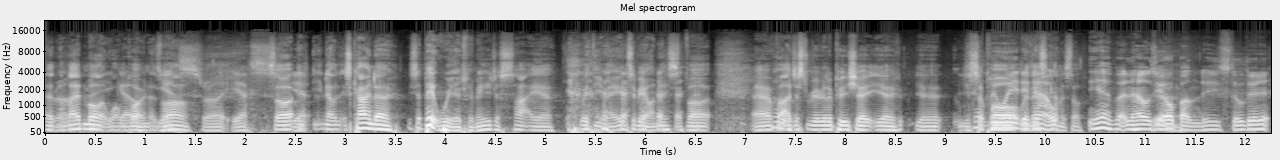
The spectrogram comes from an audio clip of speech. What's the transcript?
at the Right, Leadmill at one go. point as well. yes, right, yes. So yeah. you know, it's kind of it's a bit weird for me just sat here with you, mate. to be honest, but uh, but I just really appreciate your your, your support with this out. kind of stuff. Yeah, but and how's Yeah. your band? Are you still doing it?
